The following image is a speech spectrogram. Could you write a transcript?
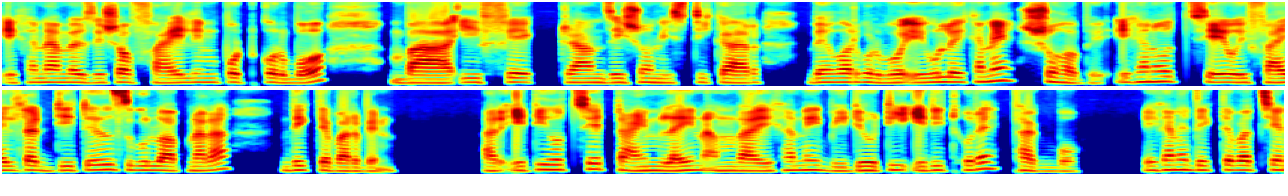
এখানে আমরা যেসব ফাইল ইম্পোর্ট করব বা ইফেক্ট, ট্রানজিশন, স্টিকার ব্যবহার করব এগুলো এখানে শো হবে। এখানে হচ্ছে ওই ফাইলটার ডিটেইলসগুলো আপনারা দেখতে পারবেন। আর এটি হচ্ছে টাইমলাইন আমরা এখানে ভিডিওটি এডিট করে থাকব। এখানে দেখতে পাচ্ছেন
